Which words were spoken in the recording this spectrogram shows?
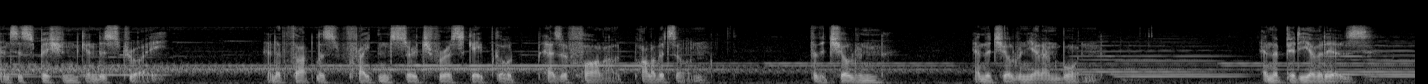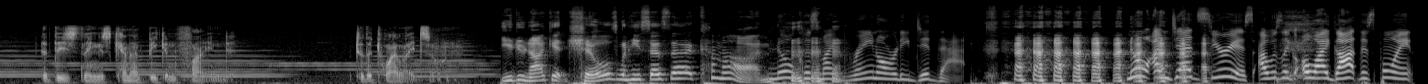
and suspicion can destroy. And a thoughtless, frightened search for a scapegoat has a fallout all of its own. For the children, and the children yet unborn. And the pity of it is that these things cannot be confined to the Twilight Zone. You do not get chills when he says that? Come on. No, because my brain already did that. no, I'm dead serious. I was like, oh, I got this point.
